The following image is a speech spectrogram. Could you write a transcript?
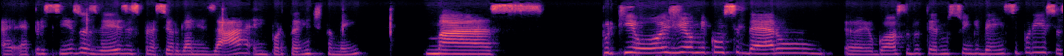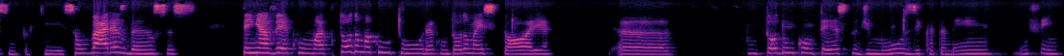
é, é preciso às vezes para se organizar, é importante também, mas porque hoje eu me considero, é, eu gosto do termo swing dance por isso, assim, porque são várias danças, tem a ver com uma, toda uma cultura, com toda uma história, uh, com todo um contexto de música também, enfim,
